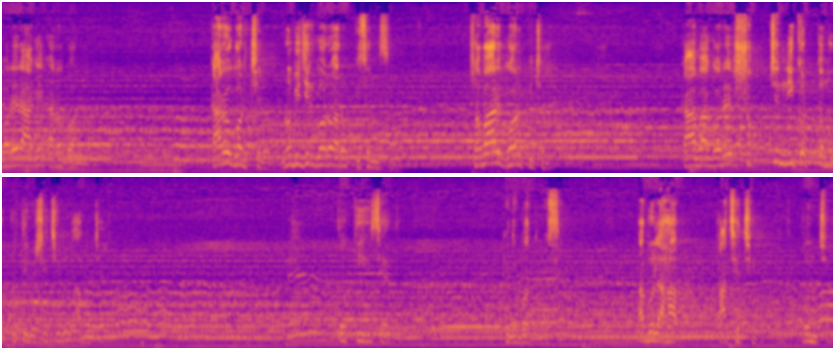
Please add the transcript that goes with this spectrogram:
ঘরের আগে কারও ঘর কারও ঘর ছিল নবীজির ঘরও আরও পিছনে ছিল। সবার ঘর পিছনে। কাবা ঘরের সবচেয়ে নিকটতম প্রতিবেশী ছিল আবু জাহেল। তো কি হয়েছে? কিন্তু বদনসিব আবুল আহাব কাছে ছিল, বঞ্চিত।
